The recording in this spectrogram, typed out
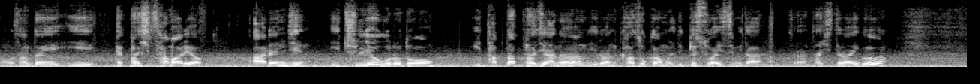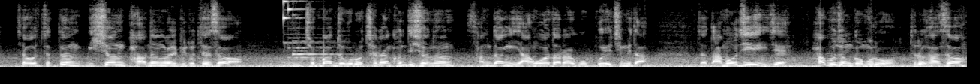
어, 상당히 이 184마력 R엔진 이 출력으로도 이 답답하지 않은 이런 가속감을 느낄 수가 있습니다. 자, 다시 드라이브. 자, 어쨌든 미션 반응을 비롯해서 음, 전반적으로 차량 컨디션은 상당히 양호하다라고 보여집니다. 자, 나머지 이제 하부 점검으로 들어가서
